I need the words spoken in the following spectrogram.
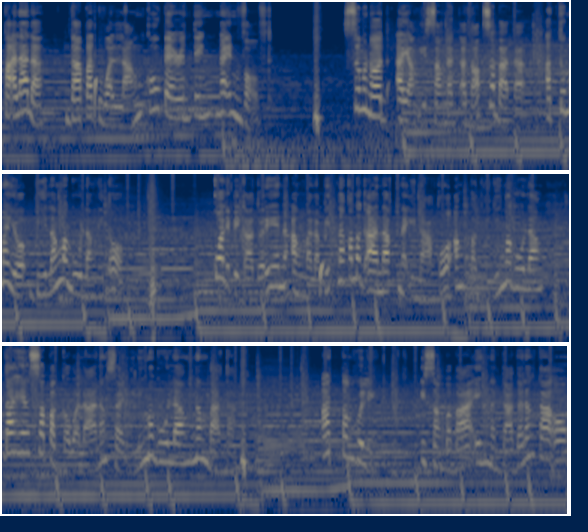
Paalala, dapat walang co-parenting na involved. Sumunod ay ang isang nag-adopt sa bata at tumayo bilang magulang nito. Kwalipikado rin ang malapit na kamag-anak na inako ang pagiging magulang dahil sa pagkawala ng sariling magulang ng bata. At panghuling, isang babaeng nagdadalang tao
